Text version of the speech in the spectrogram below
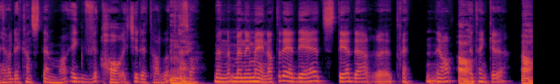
Ja, det kan stemme. Jeg v- har ikke det tallet, Nei. altså. Men, men jeg mener at det, det er et sted der eh, 13 Ja, Ja. jeg tenker det. Ja,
